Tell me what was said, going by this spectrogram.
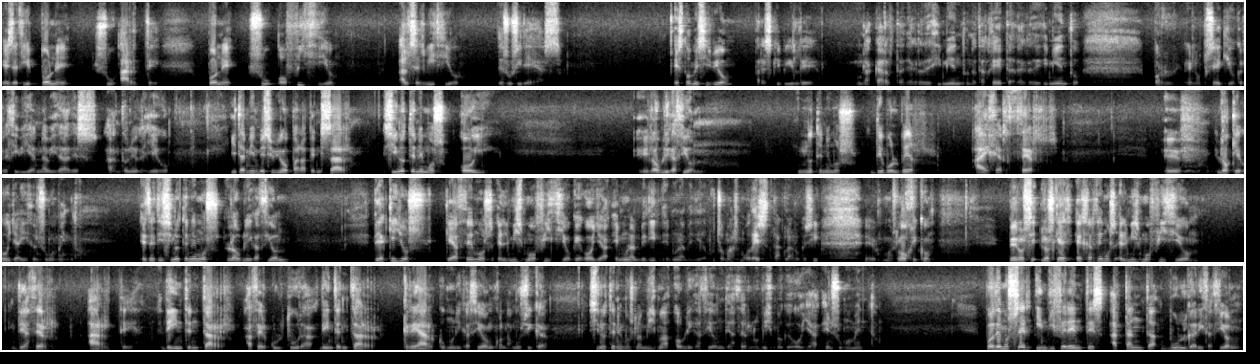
Es decir, pone su arte, pone su oficio al servicio de sus ideas. Esto me sirvió para escribirle una carta de agradecimiento, una tarjeta de agradecimiento por el obsequio que recibía en Navidades a Antonio Gallego. Y también me sirvió para pensar si no tenemos hoy eh, la obligación, no tenemos de volver a ejercer eh, lo que Goya hizo en su momento. Es decir, si no tenemos la obligación de aquellos que hacemos el mismo oficio que Goya, en una medida, en una medida mucho más modesta, claro que sí, eh, más lógico, pero los que ejercemos el mismo oficio de hacer arte, de intentar hacer cultura, de intentar crear comunicación con la música, si no tenemos la misma obligación de hacer lo mismo que Goya en su momento. Podemos ser indiferentes a tanta vulgarización,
